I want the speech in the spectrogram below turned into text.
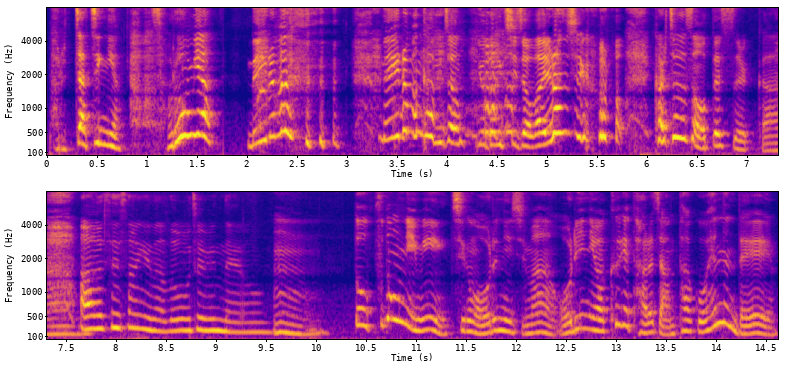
바로 짜증이야 서러움이야 내 이름은 내 이름은 감정 요동치죠 막 이런 식으로 가르쳐줘서 어땠을까 아 세상에나 너무 재밌네요. 음. 또 푸동님이 지금 어른이지만 어린이와 크게 다르지 않다고 했는데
